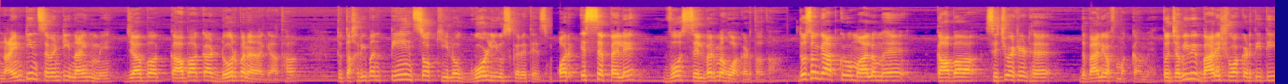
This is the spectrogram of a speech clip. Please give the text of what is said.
1979 में जब काबा का डोर बनाया गया था तो तकरीबन 300 किलो गोल्ड यूज़ करे थे इसमें। और इससे पहले वो सिल्वर में हुआ करता था। दोस्तों, क्या आपको मालूम है काबा सिचुएटेड है द वैली ऑफ़ मक्का में। तो जब भी बारिश हुआ करती थी,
